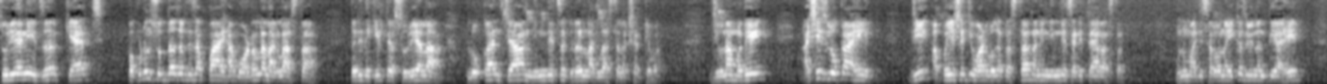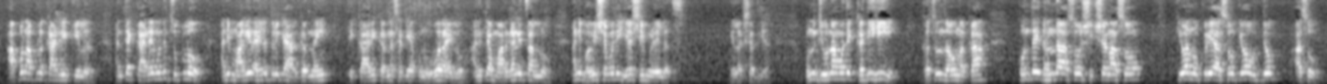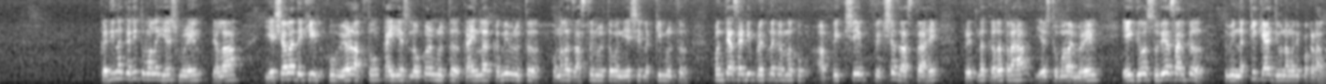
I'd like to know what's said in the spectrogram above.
सूर्याने जर कॅच पकडून सुद्धा जर त्याचा पाय हा बॉर्डरला लागला असता तरी देखील त्या सूर्याला लोकांच्या निंदेचं ग्रहण लागलं असतं लक्षात ठेवा. जीवनामध्ये अशीच लोक आहेत जी अपयशाची वाट बघत असतात आणि निंदेसाठी तयार असतात. म्हणून माझी सर्वांना एकच विनंती आहे आपण आपलं कार्य केलं आणि त्या कार्यामध्ये चुकलो आणि मागे राहिलं तरी काही हरकत नाही. ते कार्य करण्यासाठी आपण उभं राहिलो आणि त्या मार्गाने चाललो आणि भविष्यामध्ये यश हे मिळेलच हे लक्षात घ्या. म्हणून जीवनामध्ये कधीही खचून जाऊ नका. कोणताही धंदा असो शिक्षण असो किंवा नोकरी असो किंवा उद्योग असो कधी ना कधी तुम्हाला यश मिळेल. त्याला यशाला देखील खूप वेळ लागतो. काही यश लवकर मिळतं काहींना कमी मिळतं कोणाला जास्त मिळतं पण यश हे नक्की मिळतं. पण त्यासाठी प्रयत्न करणं खूप अपेक्षेपेक्षा जास्त आहे. प्रयत्न करत राहा. यश तुम्हाला मिळेल. एक दिवस सूर्यासारखं तुम्ही नक्की कॅच जीवनामध्ये पकडाल.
